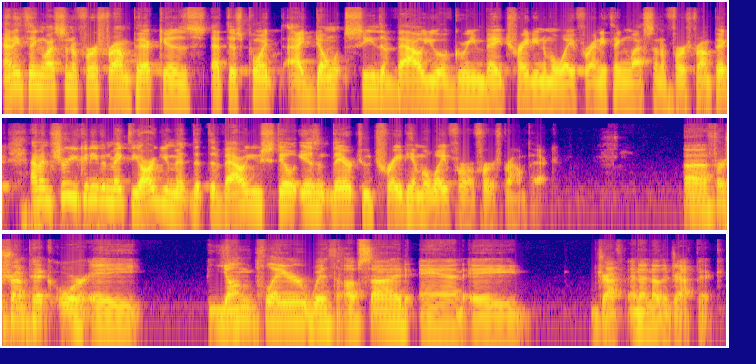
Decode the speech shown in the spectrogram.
anything less than a first round pick is at this point, I don't see the value of Green Bay trading him away for anything less than a first round pick. And I'm sure you could even make the argument that the value still isn't there to trade him away for a first round pick. A first round pick or a young player with upside and a draft and another draft pick.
